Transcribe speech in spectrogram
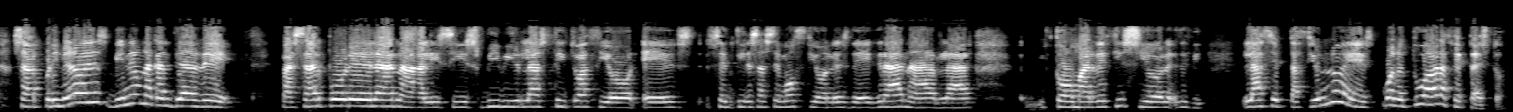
O sea, primero es, viene una cantidad de pasar por el análisis, vivir la situación, es sentir esas emociones, de granarlas, tomar decisiones. Es decir, la aceptación no es, bueno, tú ahora acepta esto.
